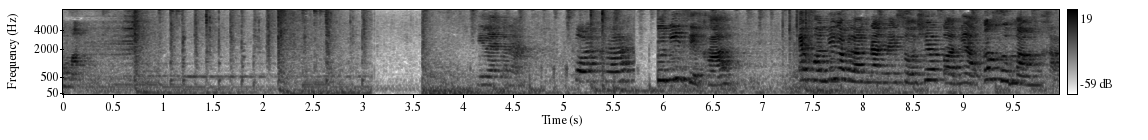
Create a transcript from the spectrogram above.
มอะ มีอะไรกันอะโฟนคะ ดูนี่สิคะ ไอคนที่กำลังดังในโซเชียลตอนเนี้ยก็คือมัมค่ะ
